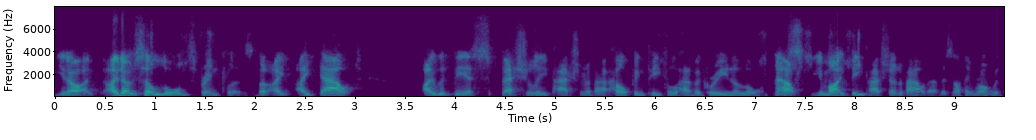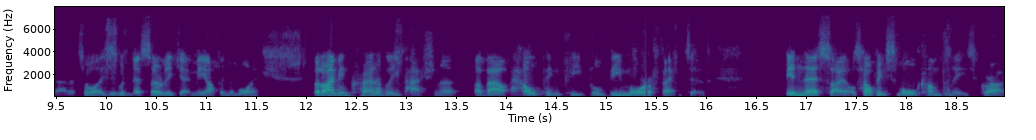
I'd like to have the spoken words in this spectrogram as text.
you know, I, I don't sell lawn sprinklers, but I, I doubt I would be especially passionate about helping people have a greener lawn. Now, you might be passionate about that. There's nothing wrong with that at all. It just wouldn't necessarily get me up in the morning. But I'm incredibly passionate about helping people be more effective in their sales, helping small companies grow.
